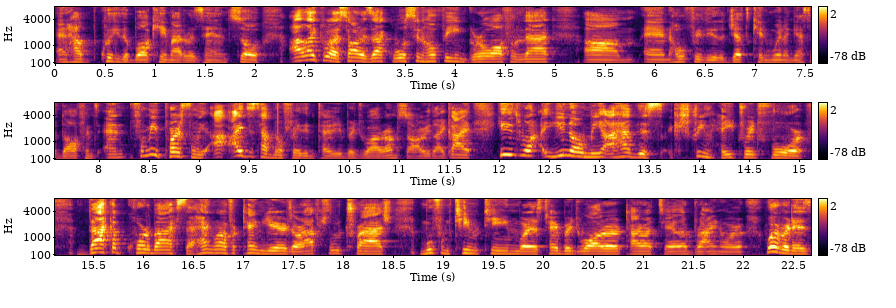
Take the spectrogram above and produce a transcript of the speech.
and how quickly the ball came out of his hands. So I liked what I saw of Zach Wilson. Hopefully he can grow off of that. Um, and hopefully the, the, Jets can win against the Dolphins. And for me personally, I, I, just have no faith in Teddy Bridgewater. I'm sorry. Like I, he's one. You know me. I have this extreme hatred for backup quarterbacks that hang around for ten years are absolute trash, move from team to team. Whether it's Teddy Bridgewater, Tyrod Taylor, Brian or whoever it is,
